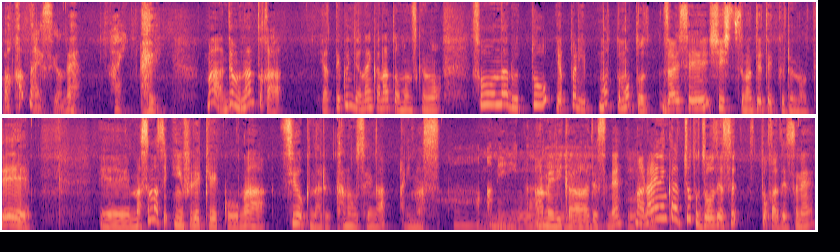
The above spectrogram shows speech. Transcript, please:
分かんないですよね。はい、まあでもなんとかやっていくんじゃないかなと思うんですけどそうなるとやっぱりもっともっと財政支出が出てくるので、えー、ますますインフレ傾向が強くなる可能性があります。アメリカ。アメリカですね、まあ、来年からちょっと増税とかですね、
